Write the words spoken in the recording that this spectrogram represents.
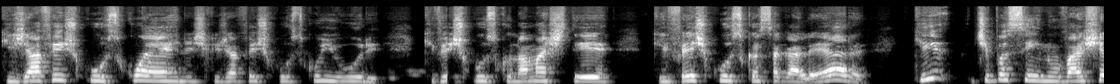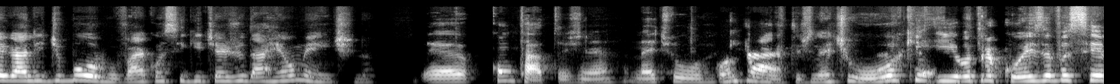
que já fez curso com Ernest, que já fez curso com Yuri, que fez curso com Namastê, que fez curso com essa galera, que, tipo assim, não vai chegar ali de bobo, vai conseguir te ajudar realmente, né? é, contatos, né? Network. Contatos, network. É. E outra coisa é você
